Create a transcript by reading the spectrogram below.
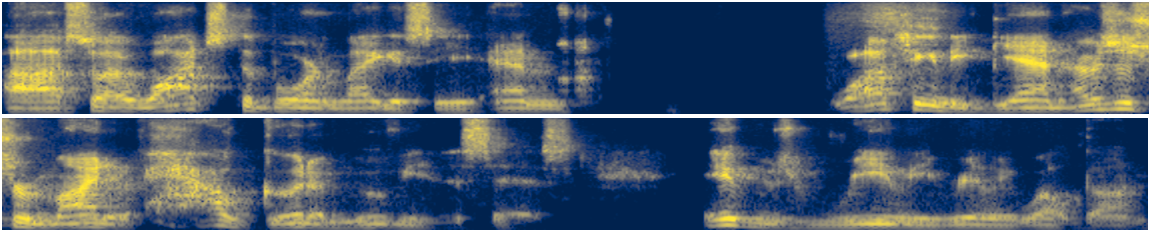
Uh, so I watched the Bourne Legacy, and watching it again, I was just reminded of how good a movie this is. It was really really well done.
